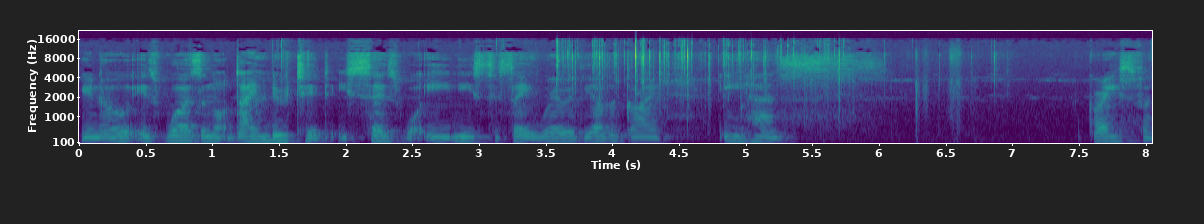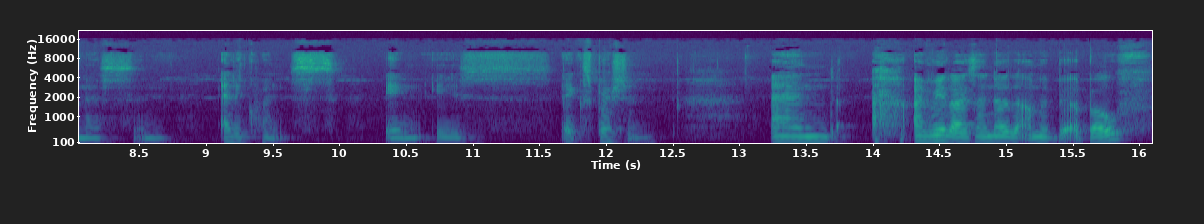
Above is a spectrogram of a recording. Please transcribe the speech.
you know? His words are not diluted. He says what he needs to say whereas the other guy he has gracefulness and eloquence in his expression. And i realize i know that i'm a bit of both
